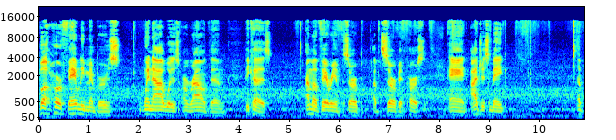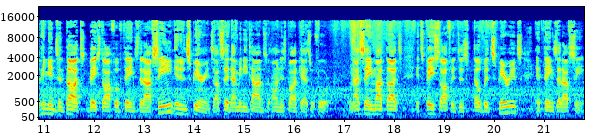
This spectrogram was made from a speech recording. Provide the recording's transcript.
but her family members when I was around them, because I'm a very observant person, and I just make opinions and thoughts based off of things that I've seen and experienced. I've said that many times on this podcast before. When I say my thoughts, it's based off of, just, of experience and things that I've seen.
